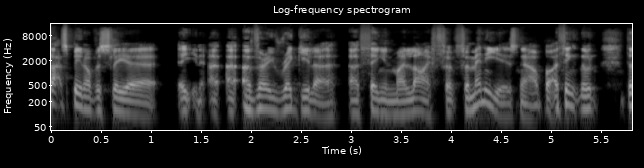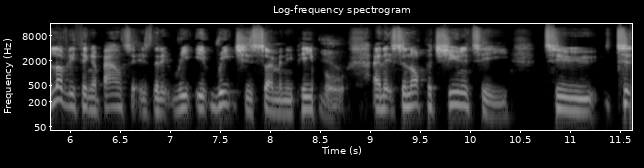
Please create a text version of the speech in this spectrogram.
that's been obviously a, a you know a, a very regular uh, thing in my life for, for many years now. But I think the the lovely thing about it is that it re- it reaches so many people, yeah. and it's an opportunity to to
